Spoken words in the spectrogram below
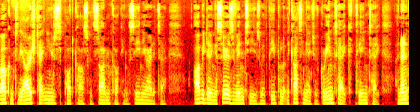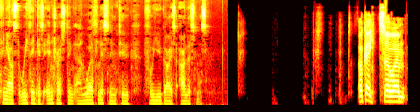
Welcome to the Irish Tech News podcast with Simon Cocking, Senior Editor. I'll be doing a series of interviews with people at the cutting edge of green tech, clean tech, and anything else that we think is interesting and worth listening to for you guys, our listeners. Okay, so um,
